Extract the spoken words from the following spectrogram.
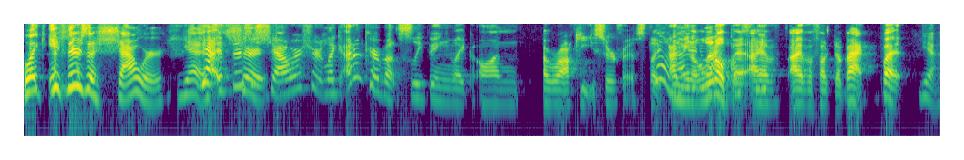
Like if there's a shower, yes, yeah if there's sure. a shower sure like i don't care about sleeping like on a rocky surface like No, i mean a little I. Bit i have i have a fucked up back but Yeah.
